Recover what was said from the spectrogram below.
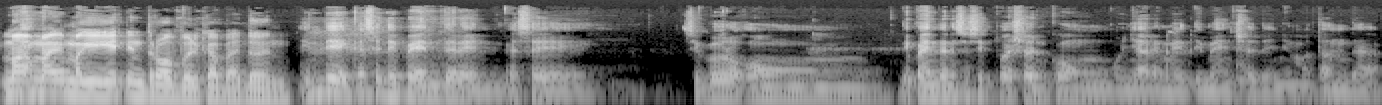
Ma- ma- magigit in trouble ka ba dun? Hindi, kasi depende rin. Kasi siguro kung... Depende rin sa sitwasyon kung kunyari may dementia din yung matanda.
